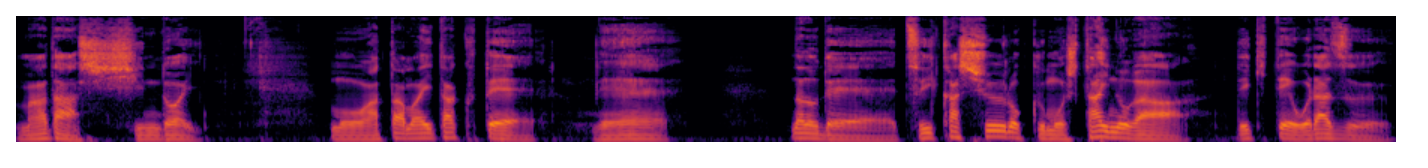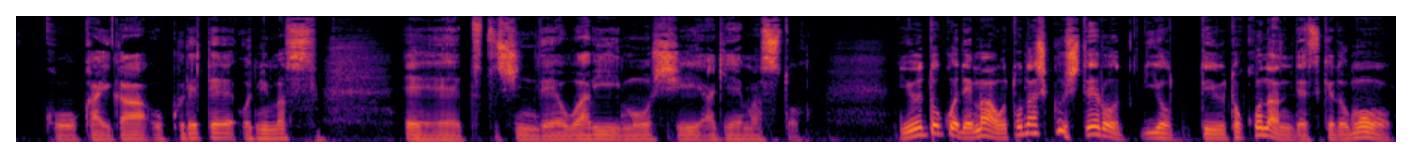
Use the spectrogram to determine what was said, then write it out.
まだしんどい。もう頭痛くて、ねなので、追加収録もしたいのができておらず、公開が遅れております。えー、謹んでお詫び申し上げますと。いうとこで、まあ、おとなしくしてろよっていうとこなんですけども、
